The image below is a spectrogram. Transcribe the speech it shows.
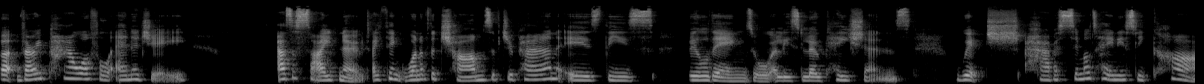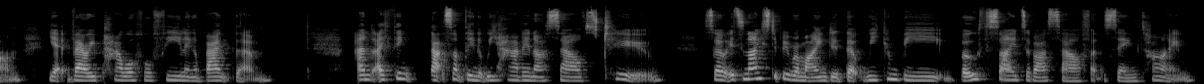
but very powerful energy. As a side note, I think one of the charms of Japan is these buildings or at least locations which have a simultaneously calm yet very powerful feeling about them. And I think that's something that we have in ourselves too. So it's nice to be reminded that we can be both sides of ourselves at the same time.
